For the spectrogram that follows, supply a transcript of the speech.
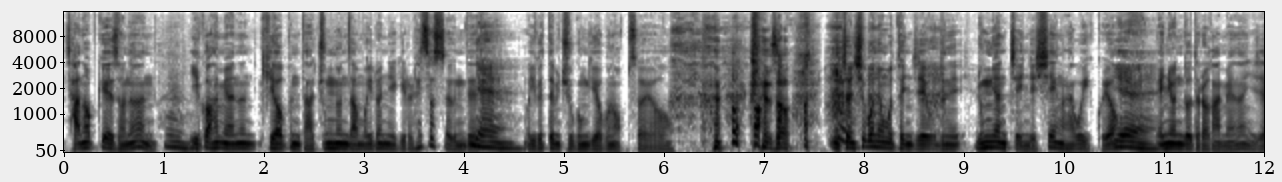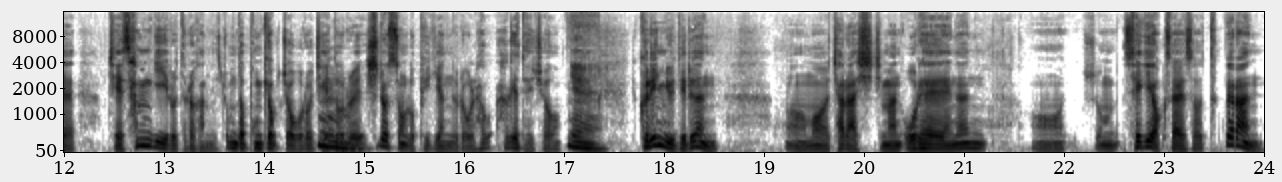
산업계에서는 음. 이거 하면은 기업은 다 죽는다 뭐 이런 얘기를 했었어요. 근데 예. 뭐 이것 때문에 죽은 기업은 없어요. 그래서 2015년부터 이제 우리는 6년째 이제 시행을 하고 있고요. 예. 내년도 들어가면은 이제 제 3기로 들어갑니다. 좀 더 본격적으로 제도를 음. 실효성을 높이기 위한 노력을 하게 되죠. 예. 그린 뉴딜은 어뭐 잘 아시지만 올해는 어, 좀 세계 역사에서 특별한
